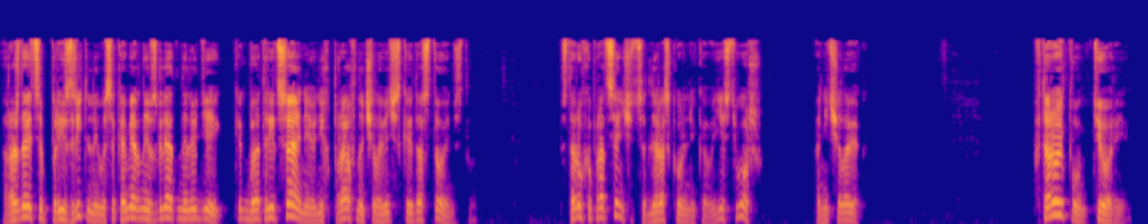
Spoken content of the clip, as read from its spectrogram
рождается презрительный высокомерный взгляд на людей, как бы отрицание у них прав на человеческое достоинство. Старуха-проценщица для Раскольникова есть вошь, а не человек. Второй пункт теории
